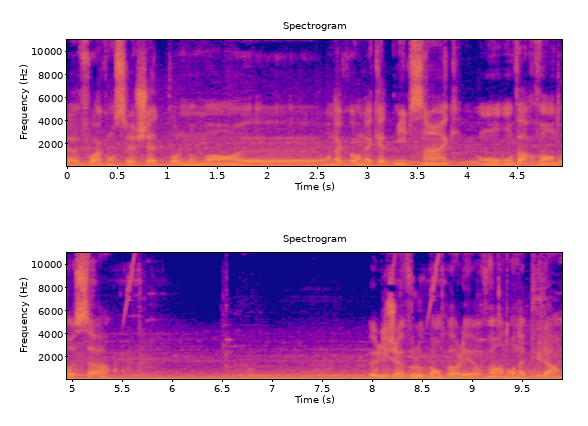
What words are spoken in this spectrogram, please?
Euh, faudra qu'on se l'achète pour le moment. euh, on a quoi? On a 4005. On, on va revendre ça. Euh, les javelots, bah, on peut les revendre. On a plus l'arme.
